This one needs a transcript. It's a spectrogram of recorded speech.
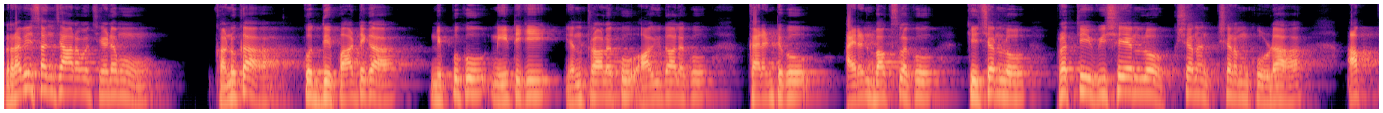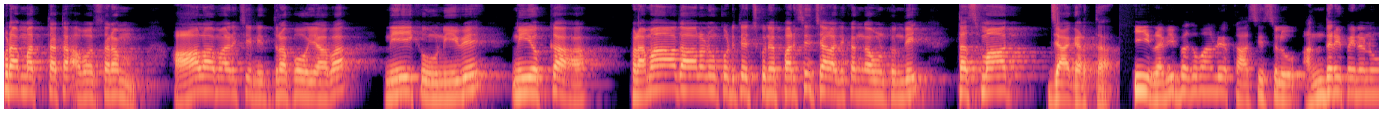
రవి సంచారం చేయడము కనుక కొద్దిపాటిగా నిప్పుకు నీటికి యంత్రాలకు ఆయుధాలకు కరెంటుకు ఐరన్ బాక్స్లకు కిచెన్లో ప్రతి విషయంలో క్షణం క్షణం కూడా అప్రమత్తత అవసరం. ఆలమరిచి నిద్రపోయావా? నీకు నీవే నీ యొక్క ప్రమాదాలను కొని తెచ్చుకునే పరిస్థితి చాలా అధికంగా ఉంటుంది. తస్మాత్ జాగ్రత్త. ఈ రవి భగవానుడు యొక్క ఆశీస్సులు అందరిపైనను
